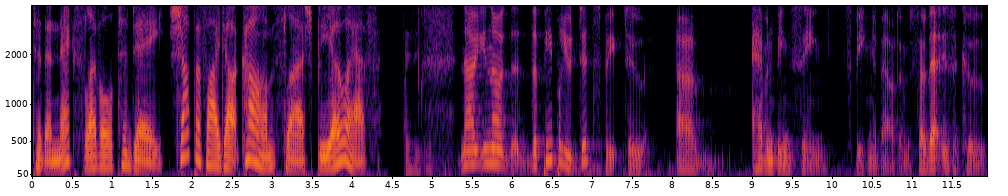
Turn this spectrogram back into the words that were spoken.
to the next level today. Shopify.com slash BOF. Now, you know, the, the people you did speak to uh, haven't been seen speaking about him, so that is a coup.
